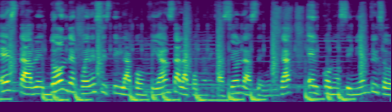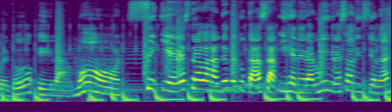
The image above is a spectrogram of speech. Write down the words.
estable, donde puede existir la confianza, la comunicación, la seguridad, el conocimiento y sobre todo el amor. Si quieres trabajar desde tu casa y generar un ingreso adicional,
